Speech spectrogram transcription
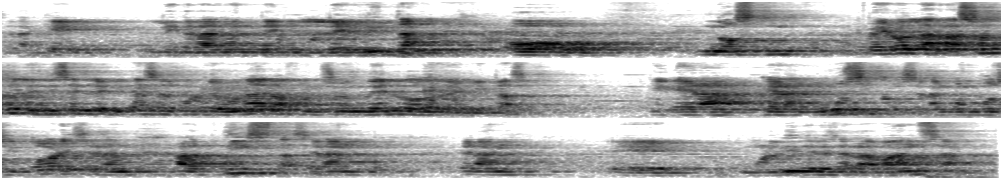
¿Será que literalmente levita? O nos, pero la razón que les dicen levitas es porque una de las funciones de los levitas era, eran músicos, eran compositores, eran artistas, eran, eran eh, como líderes de alabanza.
